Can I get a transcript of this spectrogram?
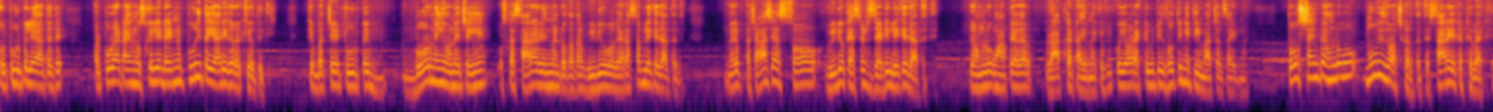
तो टूर पे ले आते थे। और पूरा टाइम उसके लिए डैडी ने पूरी तैयारी कर रखी होती थी कि बच्चे टूर पे बोर नहीं होने चाहिए। उसका सारा अरेंजमेंट होता था वीडियो वगैरह सब लेके जाते थे। मैं पचास या सौ वीडियो कैसेट्स जेडी लेके जाते थे। जो हम लोग वहाँ पे अगर रात का टाइम है, क्योंकि कोई और एक्टिविटीज़ होती नहीं थी हिमाचल साइड में। तो उस टाइम पे हम लोग वो मूवीज़ वॉच करते थे, सारे इकट्ठे बैठ के।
